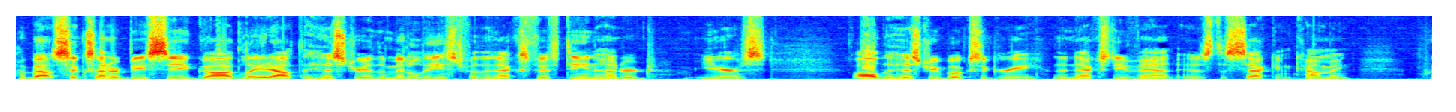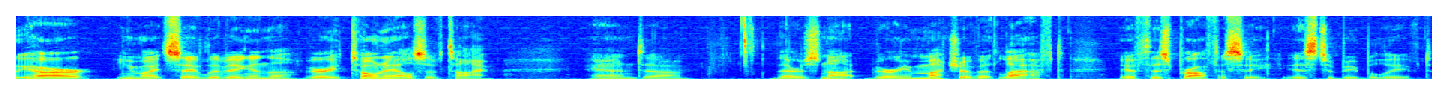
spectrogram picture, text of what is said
about 600 BC, God laid out the history of the Middle East for the next 1500 years. All the history books agree. The next event is the second coming. We are, you might say, living in the very toenails of time. And uh, there's not very much of it left if this prophecy is to be believed.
